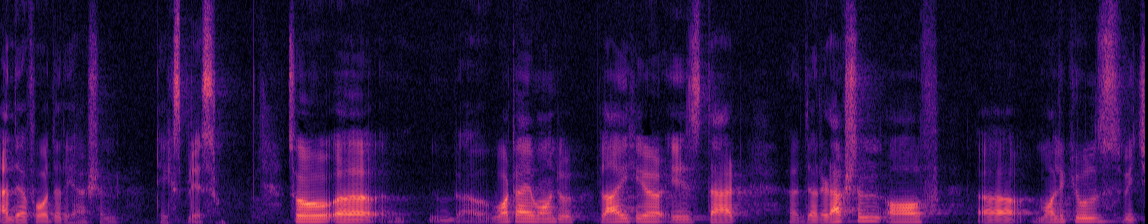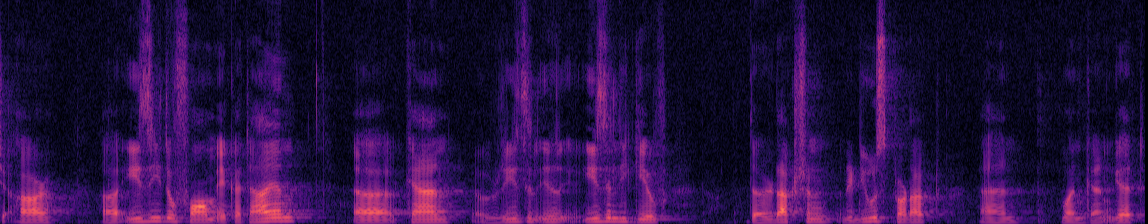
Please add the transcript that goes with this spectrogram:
and therefore the reaction takes place. So, uh, what I want to apply here is that uh, the reduction of uh, molecules which are uh, easy to form a cation uh, can easily, give the reduction reduced product and one can get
